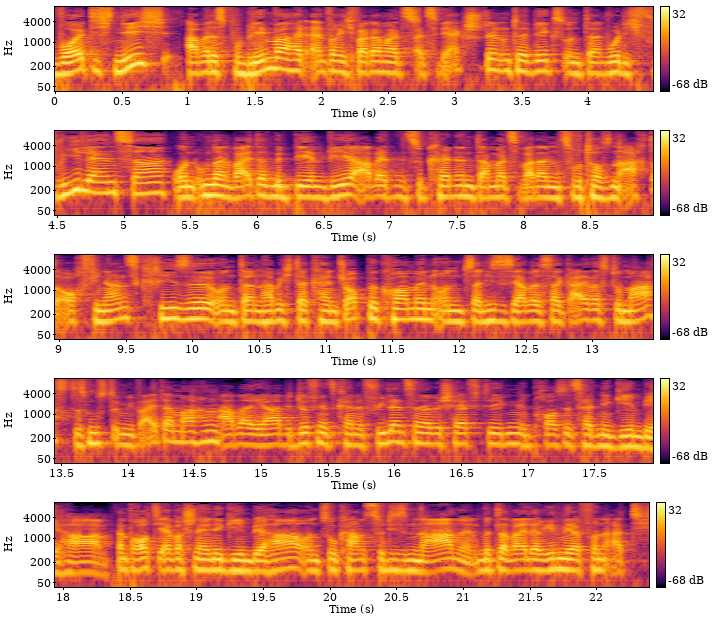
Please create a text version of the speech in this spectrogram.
wollte ich nicht, aber das Problem war halt einfach, ich war damals als Werkstudent unterwegs und dann wurde ich Freelancer und um dann weiter mit BMW arbeiten zu können, damals war dann 2008 auch Finanzkrise und dann habe ich da keinen Job bekommen und dann hieß es ja, aber das ist ja geil, was du machst, das musst du irgendwie weitermachen, aber ja, wir dürfen jetzt keine Freelancer mehr beschäftigen, du brauchst jetzt halt eine GmbH. Dann braucht ihr einfach schnell eine GmbH und so kam es zu diesem Namen. Mittlerweile reden wir ja von AT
